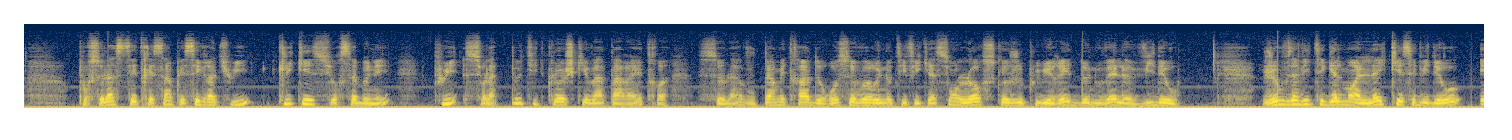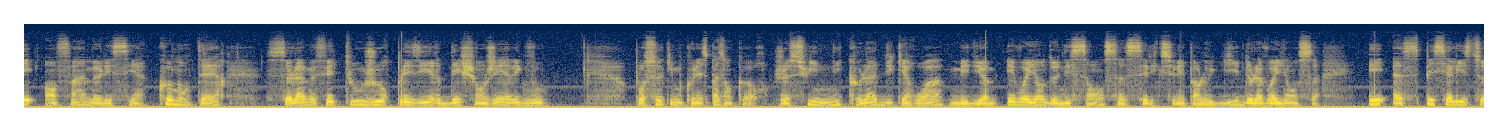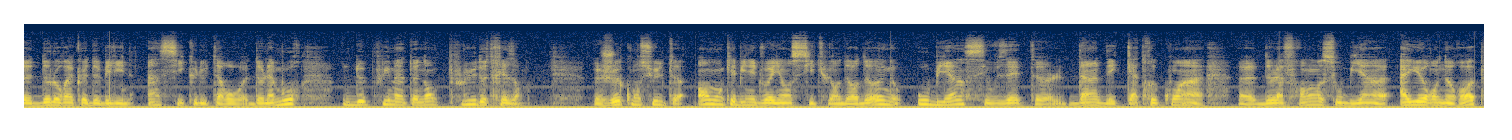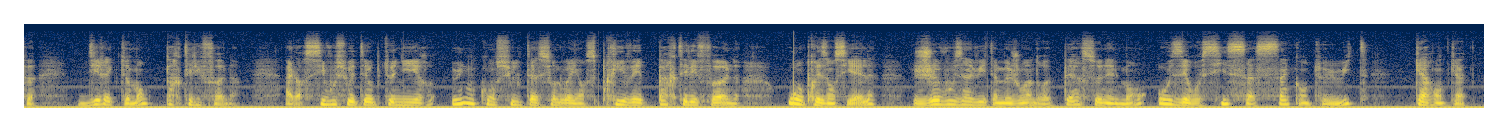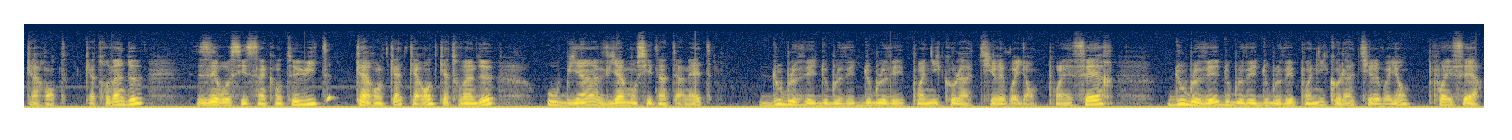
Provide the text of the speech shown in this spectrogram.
Pour cela, c'est très simple et c'est gratuit. Cliquez sur s'abonner, puis sur la petite cloche qui va apparaître. Cela vous permettra de recevoir une notification lorsque je publierai de nouvelles vidéos. Je vous invite également à liker cette vidéo et enfin me laisser un commentaire. Cela me fait toujours plaisir d'échanger avec vous. Pour ceux qui ne me connaissent pas encore, je suis Nicolas Ducarrois, médium et voyant de naissance, sélectionné par le guide de la voyance et spécialiste de l'oracle de Béline ainsi que du tarot de l'amour depuis maintenant plus de 13 ans. Je consulte en mon cabinet de voyance situé en Dordogne ou bien si vous êtes d'un des quatre coins euh, de la France ou bien ailleurs en Europe directement par téléphone. Alors si vous souhaitez obtenir une consultation de voyance privée par téléphone ou en présentiel, je vous invite à me joindre personnellement au 06 58 44 40 82 06 58 44 40 82 ou bien via mon site internet www.nicolas-voyant.fr.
